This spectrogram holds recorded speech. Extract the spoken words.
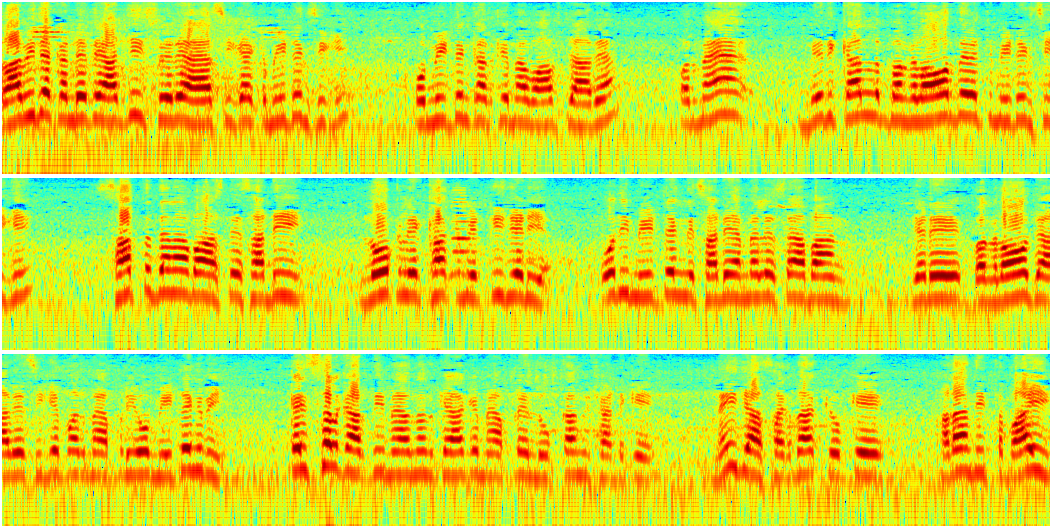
ਰਾਵੀ ਦੇ ਕੰਢੇ ਤੇ ਅੱਜ ਹੀ ਸਵੇਰੇ ਆਇਆ ਸੀਗਾ, ਇੱਕ ਮੀਟਿੰਗ ਸੀਗੀ। ਉਹ ਮੀਟਿੰਗ ਕਰਕੇ ਮੈਂ ਵਾਪਸ ਜਾ ਰਿਹਾ। ਔਰ ਮੈਂ, ਮੇਰੀ ਕੱਲ ਬੰਗਲੌਰ ਦੇ ਵਿੱਚ ਮੀਟਿੰਗ ਸੀਗੀ। 7 ਦਿਨਾਂ ਵਾਸਤੇ ਸਾਡੀ ਲੋਕ ਲੇਖਾ ਕਮੇਟੀ ਜਿਹੜੀ ਆ, ਉਹਦੀ ਮੀਟਿੰਗ ਸਾਡੇ ਐਮਐਲਏ ਸਾਹਿਬਾਨ ਜਿਹੜੇ ਬੰਗਲੌਰ ਜਾ ਰਹੇ ਸੀਗੇ, ਪਰ ਮੈਂ ਆਪਣੀ ਉਹ ਮੀਟਿੰਗ ਵੀ ਕੈਂਸਲ ਕਰਤੀ। ਮੈਂ ਉਹਨਾਂ ਨੂੰ ਕਿਹਾ ਕਿ ਮੈਂ ਆਪਣੇ ਲੋਕਾਂ ਨੂੰ ਛੱਡ ਕੇ ਨਹੀਂ ਜਾ ਸਕਦਾ, ਕਿਉਂਕਿ ਹੜ੍ਹਾਂ ਦੀ ਤਬਾਹੀ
